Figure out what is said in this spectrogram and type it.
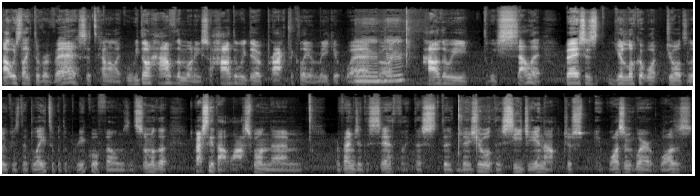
that was like the reverse it's kind of like we don't have the money so how do we do it practically and make it work mm-hmm. or like mm-hmm. how do we do we sell it versus you look at what george lucas did later with the prequel films and some of the especially that last one um revenge of the sith like this the visual the cg in that just it wasn't where it was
